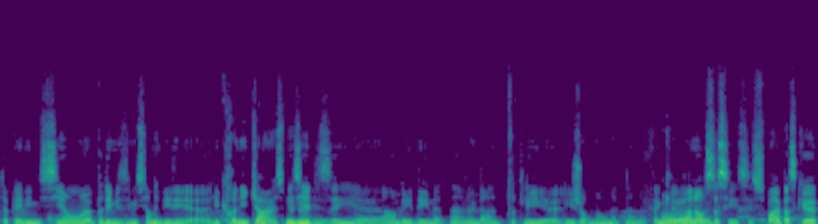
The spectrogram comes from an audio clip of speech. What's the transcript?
t'as plein d'émissions, euh, pas des émissions, mais des, euh, des chroniqueurs spécialisés mm-hmm. en BD maintenant, là, dans tous les, les journaux maintenant. Fait que, ah non, ça, c'est, c'est super parce que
